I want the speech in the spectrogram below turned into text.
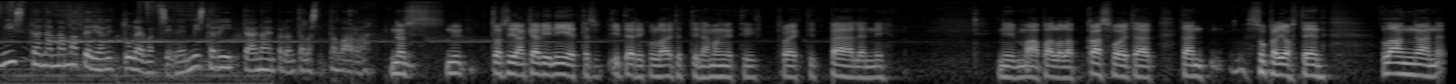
Mistä nämä materiaalit tulevat sinne? Mistä riittää näin paljon tällaista tavaraa? No nyt tosiaan kävi niin, että itse kun laitettiin nämä magneettiprojektit päälle, niin, niin maapallolla kasvoi tämä, tämän suprajohteen langan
